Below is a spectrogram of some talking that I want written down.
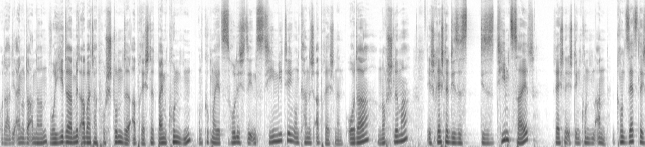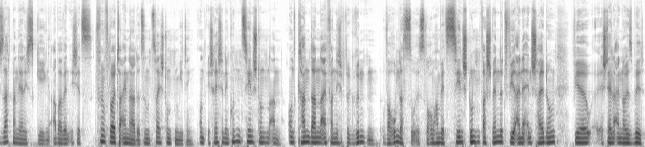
oder die ein oder anderen, wo jeder Mitarbeiter pro Stunde abrechnet beim Kunden. Und guck mal, jetzt hole ich sie ins Team-Meeting und kann ich abrechnen. Oder noch schlimmer, ich rechne dieses, diese Teamzeit rechne ich den Kunden an. Grundsätzlich sagt man ja nichts gegen, aber wenn ich jetzt fünf Leute einlade zu einem Zwei-Stunden-Meeting und ich rechne den Kunden zehn Stunden an und kann dann einfach nicht begründen, warum das so ist. Warum haben wir jetzt zehn Stunden verschwendet für eine Entscheidung, wir erstellen ein neues Bild.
